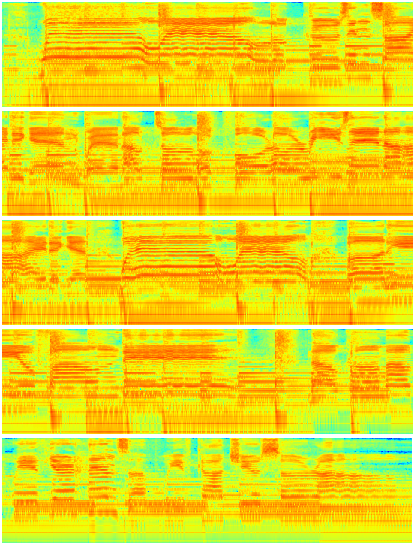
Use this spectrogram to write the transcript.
Well, well, look who's inside again. Went out to look you surrounded.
